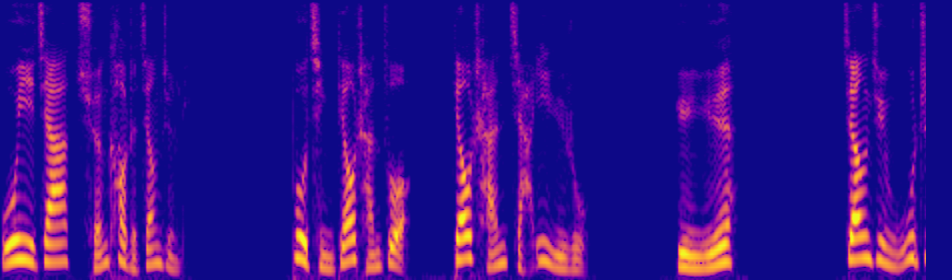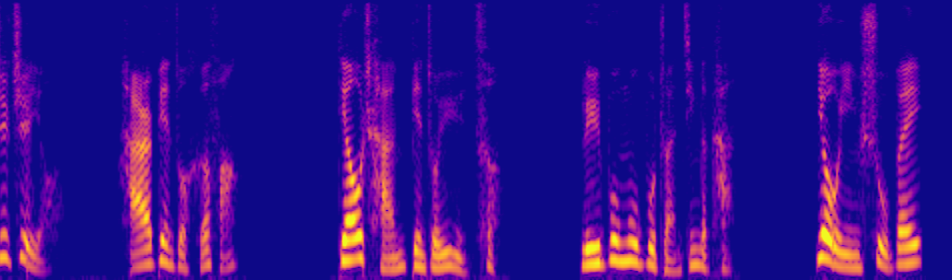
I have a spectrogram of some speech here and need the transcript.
吾一家全靠着将军礼。”不请貂蝉坐，貂蝉假意欲入。允曰：“将军无知挚友，孩儿便坐何妨？”貂蝉便坐于允侧。吕布目不转睛的看，又饮数杯。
